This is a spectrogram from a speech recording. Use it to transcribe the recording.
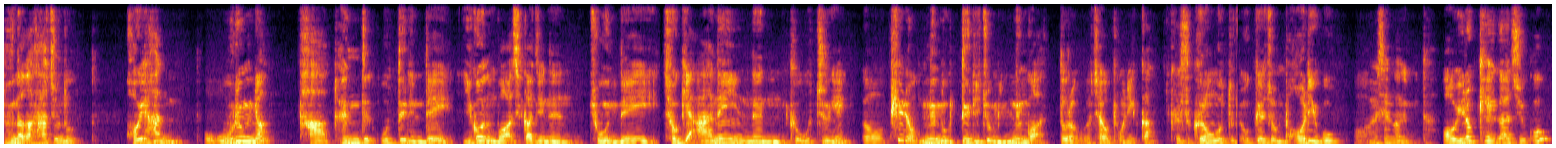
누나가 사준 옷. 거의 한 5, 6년? 다 된 옷들인데 이거는 뭐 아직까지는 좋은데 저기 안에 있는 그 옷 중에 어, 필요 없는 옷들이 좀 있는 것 같더라고요 제가 보니까. 그래서 그런 것도 몇 개 좀 버리고 어, 할 생각입니다. 어, 이렇게 해가지고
